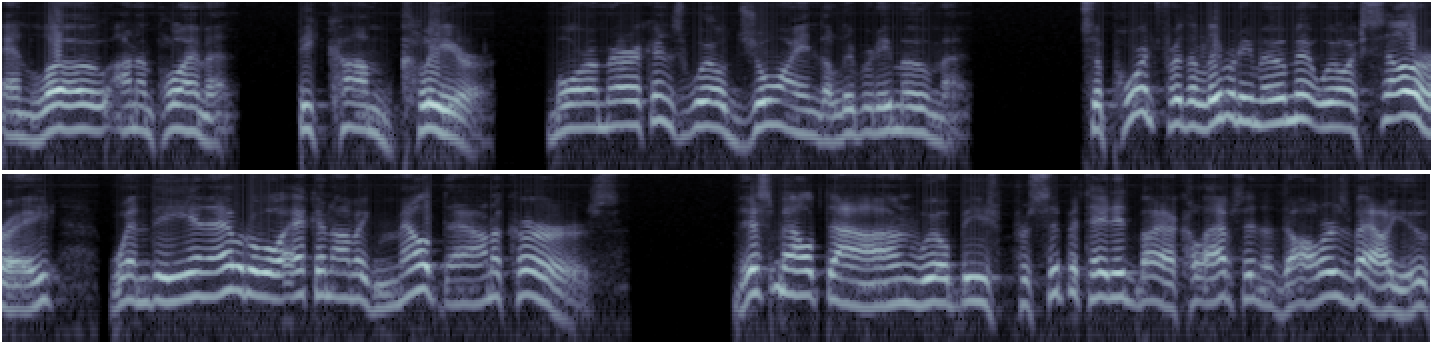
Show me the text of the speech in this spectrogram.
and low unemployment become clear. More Americans will join the liberty movement. Support for the liberty movement will accelerate when the inevitable economic meltdown occurs. This meltdown will be precipitated by a collapse in the dollar's value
